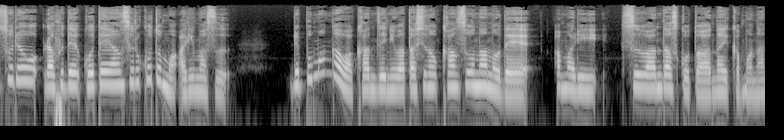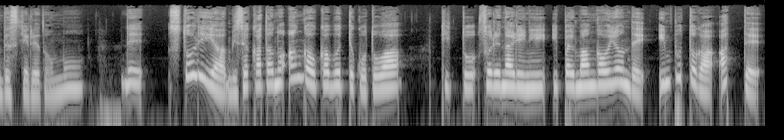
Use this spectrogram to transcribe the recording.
それをラフでご提案することもあります。レポ漫画は完全に私の感想なので、あまり数案出すことはないかもなんですけれども。で、ストーリーや見せ方の案が浮かぶってことは、きっとそれなりにいっぱい漫画を読んでインプットがあって、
